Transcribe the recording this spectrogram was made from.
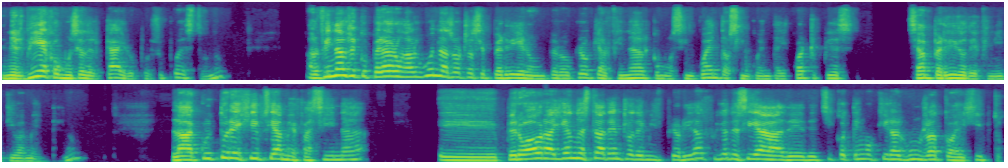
en el viejo Museo del Cairo, por supuesto, ¿no? Al final recuperaron algunas, otras se perdieron, pero creo que al final como 50 o 54 piezas se han perdido definitivamente. La cultura egipcia me fascina, eh, pero ahora ya no está dentro de mis prioridades. Yo decía de, chico, tengo que ir algún rato a Egipto.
